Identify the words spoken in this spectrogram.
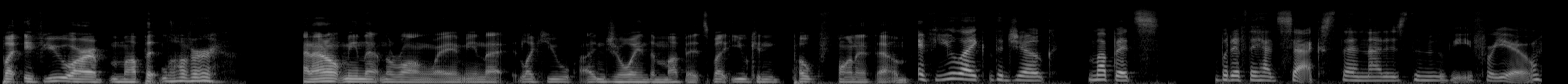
but if you are a Muppet lover, and I don't mean that in the wrong way, I mean that like you enjoy the Muppets, but you can poke fun at them. If you like the joke Muppets, but if they had sex, then that is the movie for you.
